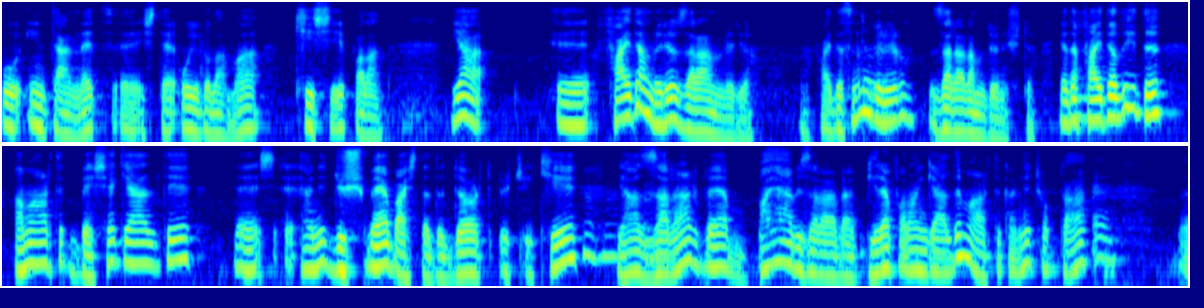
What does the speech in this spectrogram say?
bu internet e, işte uygulama kişi falan ya e, fayda mı veriyor zarar mı veriyor? Faydasını mı görüyorum zarara mı dönüştü? Ya da faydalıydı ama artık 5'e geldi e, e, hani düşmeye başladı 4 3 2 ya zarar ve bayağı bir zarar ver. 1'e falan geldi mi artık hani çok daha e,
